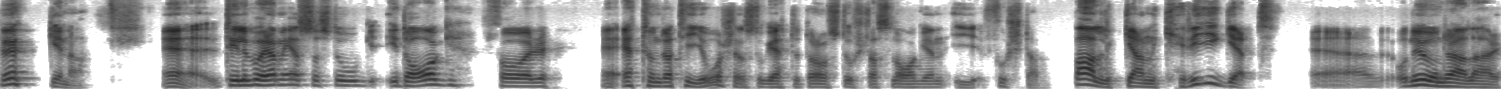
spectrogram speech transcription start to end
historieböckerna. Eh, till att börja med så stod idag för 110 eh, år sedan stod ett av de största slagen i första Balkankriget. Eh, och nu undrar alla här,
